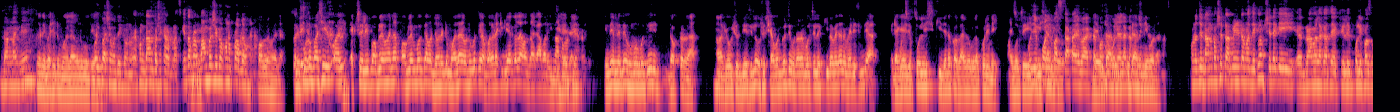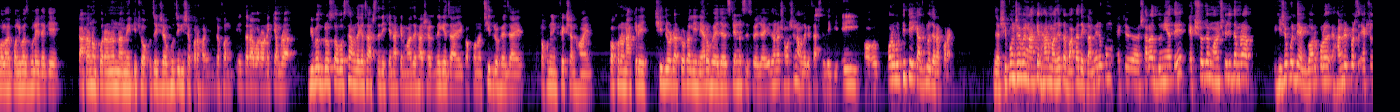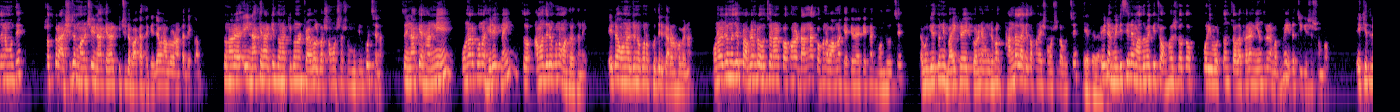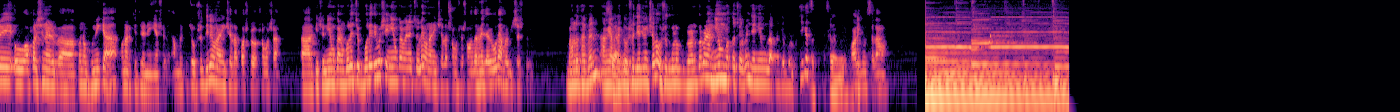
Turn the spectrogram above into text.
ডান নাক দিয়ে। এই পাশে একটু ময়লার অনুভূতি ওই পাশের মধ্যে একটু এখন ডান পাশে খারাপ লাগছে কিন্তু আপনার। বাম পাশে কখনো প্রবলেম হয় না। প্রবলেম হয় না। মানে কোনো পাশই অ্যাকচুয়ালি প্রবলেম হয় না। প্রবলেম বলতে আমার যখন একটু ময়লার অনুভূতি হয় ময়লাটা ক্লিয়ার করলে আমার নাক আবার ইজি হয়ে যায়। কিন্তু এমনিতে হোমিওপ্যাথির ডক্টররা আমাকে ওষুধ দিয়েছিল ওষুধ সেবন করছি ওনারা বলছিল কীভাবে যেন মেডিসিন দিয়া? এটাকে এই যে আচ্ছা, আচ্ছা। পলিশ কি যেন করবে? আমি ওগুলো করি নাই আমি বলছি এই আমি নিবো। না। ওনার যে ডান পাশে টার্বিনেট আমরা দেখলাম, সেটাকেই গ্রাম এলাকাতে অ্যাকচুয়ালি পলিপাস বলা হয়। পলিপাস বলে এটাকে কাটানো, পোড়ানোর নামে কিছু অপচিকিৎসা ভুল চিকিৎসা করা হয়, যখন এর দ্বারা আবার অনেকে আমরা বিপদগ্রস্ত অবস্থায় আমাদের কাছে আসতে দেখি, নাকের মাঝের হাসার লেগে যায়, কখনো ছিদ্র হয়ে যায়, কখনো ইনফেকশন হয়, কখনো নাকের ছিদ্রটা টোটালি ন্যারো হয়ে যায় স্টেনোসিস হয়ে যায়, এই ধরনের সমস্যা আমাদের কাছে আসতে দেখি। এই পরবর্তীতে এই কাজগুলো যারা করায়, যা শিপন সাহেবের নাকের হার মাঝেরটা বাঁকা দেখলাম, এরকম সারা দুনিয়াতে একশো জন মানুষকে যদি আমরা হিসাব করে দিই গড় পরে হান্ড্রেড পার্সেন্ট একশো জনের মধ্যে শতকরা আশি জন মানুষের নাকের হার কিছুটা বাঁকা থাকে। যেমন আমরা ওনারটা দেখলাম। তো ওনারা এই নাকের হার কিন্তু ওনাকে কোনো ট্রাভেল বা সমস্যার সম্মুখীন করছে না। তো এই নাকের হার নিয়ে ওনার কোনো হেডেক নাই তো আমাদেরও কোনো মাথা ব্যথা নেই। এটা ওনার জন্য কোনো ক্ষতির কারণ হবে না। ওনার জন্য যে প্রবলেমটা হচ্ছে ওনার কখনো ডান নাক কখনো বাম নাক একে এক এক নাক বন্ধ হচ্ছে। এবং যেহেতু উনি বাইক রাইড করেন এবং যখন ঠান্ডা লাগে তখন এই সমস্যাটা হচ্ছে। এটা মেডিসিনের মাধ্যমে কিছু অভ্যাসগত পরিবর্তন চলাফেরা নিয়ন্ত্রণের মাধ্যমে এটা চিকিৎসা সম্ভব। এক্ষেত্রে ও অপারেশনের কোনো ভূমিকা ওনার ক্ষেত্রে নেই আসলে। আমরা কিছু ওষুধ দিলে ওনার ইনশাল্লাহ কষ্ট সমস্যা আর কিছু নিয়মকানুন বলে বলে দিব সেই নিয়মকানুন মেনে চলে ওনার ইনশাল্লাহ সমস্যার সমাধান হয়ে যাবে বলে আমরা বিশ্বাস করি। ভালো থাকবেন আমি আপনাকে ওষুধ দিয়ে দিব ইনশাল্লাহ ওষুধগুলো গ্রহণ করবেন আর নিয়ম মতো চলবেন যে নিয়মগুলো আপনাকে বলব ঠিক আছে? আলাইকুম। ওয়ালাইকুম আসসালাম।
